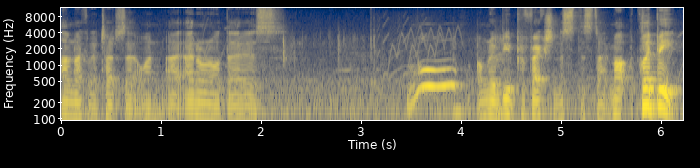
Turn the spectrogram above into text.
I'm not going to touch that one. I, I don't know what that is. I'm going to be a perfectionist this time. Oh, Clippy!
